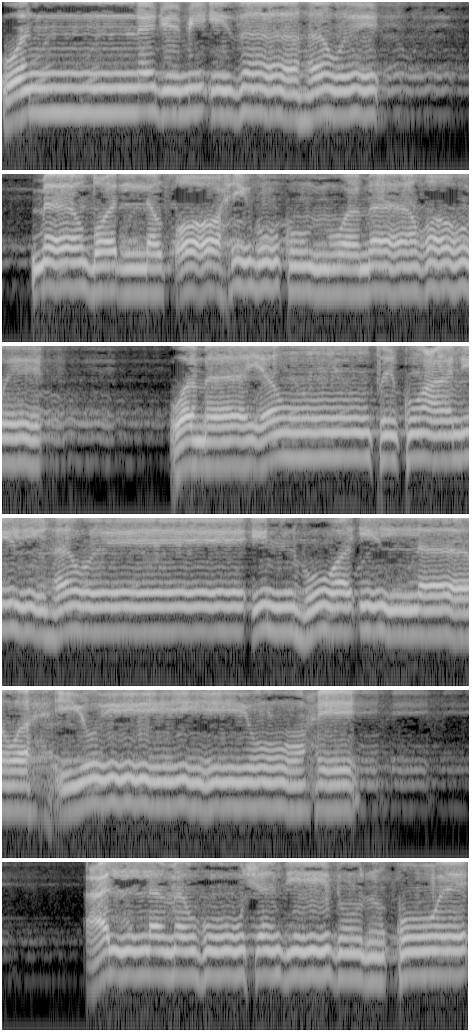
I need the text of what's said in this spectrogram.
والنجم إذا هوي ما ضل صاحبكم وما غوي وما ينطق عن الهوى إن هو إلا وحي. علمه شديد القوى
